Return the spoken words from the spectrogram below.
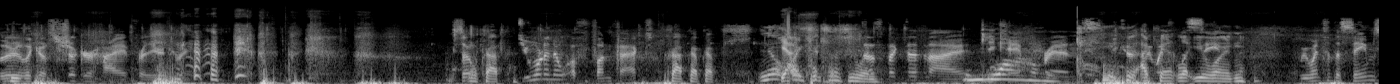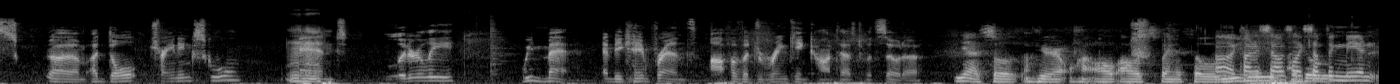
Literally like a sugar high for your drink. So, Oh, crap. do you want to know a fun fact? Crap! Crap! Crap! No, Yes. I can't let you in. Suspect and I became friends. I can't let you same- in. We went to the same s- um, adult training school, Mm-hmm. and literally, we met and became friends off of a drinking contest with soda. Yeah. So here, I'll I'll explain it. So Oh, it kind of sounds like something me and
